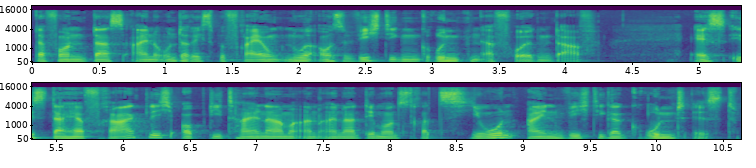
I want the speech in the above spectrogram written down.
davon, dass eine Unterrichtsbefreiung nur aus wichtigen Gründen erfolgen darf. Es ist daher fraglich, ob die Teilnahme an einer Demonstration ein wichtiger Grund ist.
